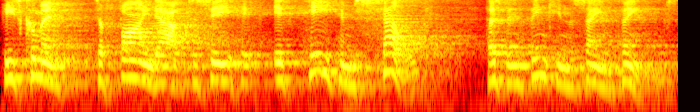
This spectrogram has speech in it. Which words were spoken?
he's coming to find out to see if, if he himself has been thinking the same things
